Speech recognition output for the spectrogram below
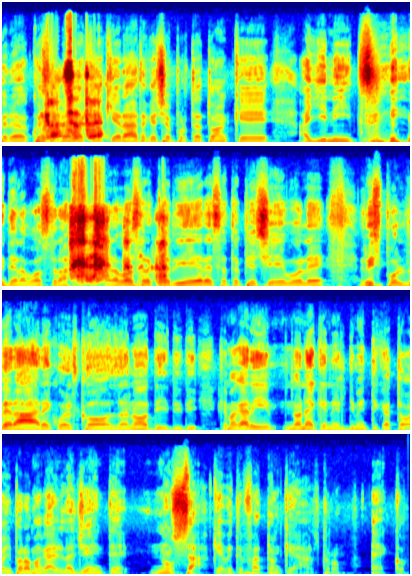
per questa Grazie bella chiacchierata che ci ha portato anche agli inizi della vostra, della vostra carriera, è stata piacevole rispolverare qualcosa no? di, di, di, che magari non è che nel dimenticatoio, però magari la gente non sa che avete fatto anche altro. Ecco,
